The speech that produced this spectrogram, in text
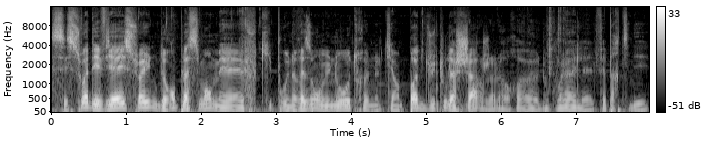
c'est soit des vieilles, soit une de remplacement, mais qui pour une raison ou une autre ne tient pas du tout la charge. Alors donc voilà, elle, fait partie des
